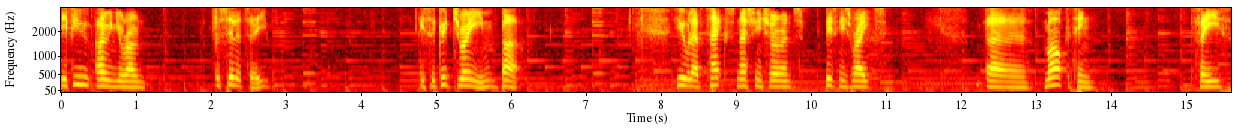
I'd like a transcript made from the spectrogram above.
If you own your own facility, it's a good dream, but you will have tax, national insurance, business rates, uh, marketing fees,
